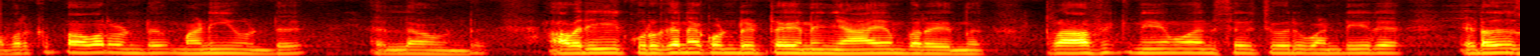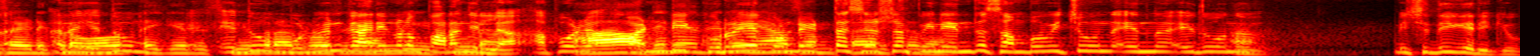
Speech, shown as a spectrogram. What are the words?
അവർക്ക് പവറുണ്ട് മണിയുണ്ട് എല്ലാം ഉണ്ട്. അവർ ഈ കുറുകനെ കൊണ്ടിട്ടതിന് ന്യായം പറയുന്നു. ട്രാഫിക് നിയമം അനുസരിച്ച് ഒരു വണ്ടിയുടെ ഇടത് സൈഡിൽ കൂടെ ചെയ്ത് മുഴുവൻ കാര്യങ്ങളും പറഞ്ഞില്ല. അപ്പോൾ വണ്ടി കുറുകെ ഞാൻ ശേഷം പിന്നെ എന്ത് സംഭവിച്ചു എന്ന് ഇതൊന്ന് വിശദീകരിക്കൂ.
